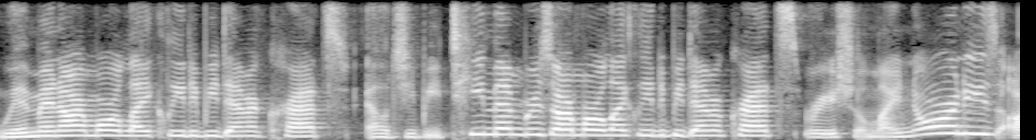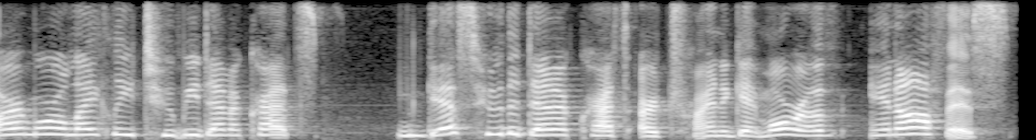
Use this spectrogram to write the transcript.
Women are more likely to be Democrats, LGBT members are more likely to be Democrats, racial minorities are more likely to be Democrats. Guess who the Democrats are trying to get more of in office?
